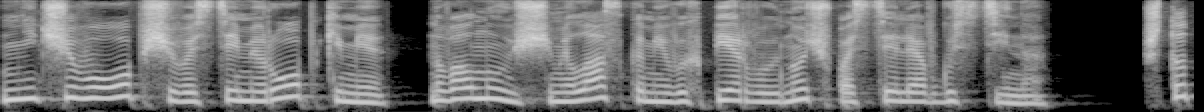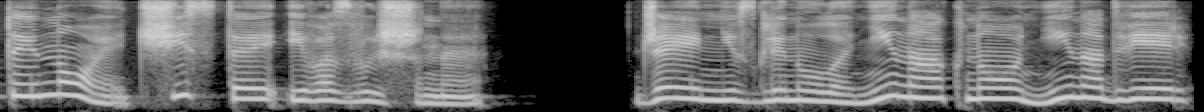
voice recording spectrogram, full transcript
Ничего общего с теми робкими, но волнующими ласками в их первую ночь в постели Августина. Что-то иное, чистое и возвышенное. Джейн не взглянула ни на окно, ни на дверь.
